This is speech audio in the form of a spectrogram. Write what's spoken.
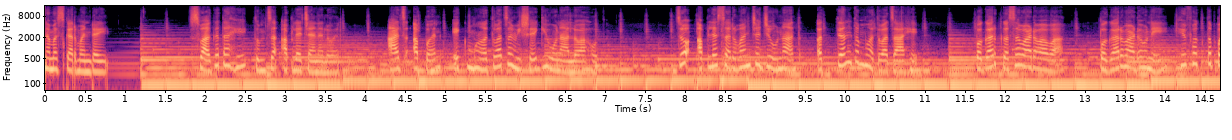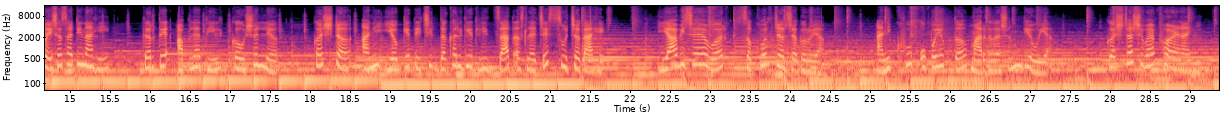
नमस्कार मंडळी. स्वागत आहे तुमचं आपल्या चॅनलवर. आज आपण एक महत्त्वाचा विषय घेऊन आलो आहोत. जो आपल्या सर्वांच्या जीवनात अत्यंत महत्त्वाचा आहे. पगार कसा वाढवावा पगार वाढवणे हे फक्त पैशासाठी नाही तर ते आपल्यातील कौशल्य कष्ट आणि योग्यतेची दखल घेतली जात असल्याचे सूचक आहे. या विषयावर सखोल चर्चा करूया आणि खूप उपयुक्त मार्गदर्शन घेऊया. कष्टाशिवाय फळ नाही.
